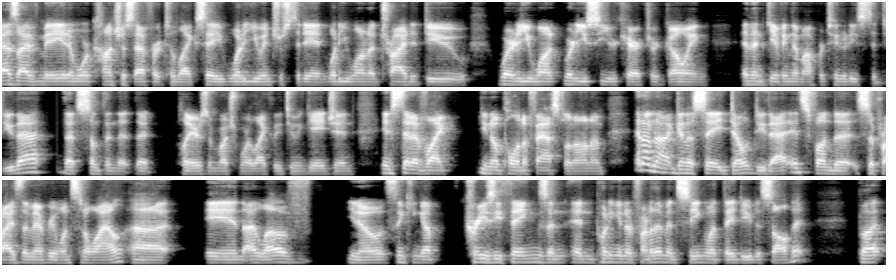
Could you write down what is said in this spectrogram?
as I've made a more conscious effort to like say what are you interested in? What do you want to try to do? Where do you want where do you see your character going? And then giving them opportunities to do that. That's something that that players are much more likely to engage in instead of like you know pulling a fast one on them and i'm not going to say don't do that it's fun to surprise them every once in a while uh, and i love you know thinking up crazy things and and putting it in front of them and seeing what they do to solve it but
